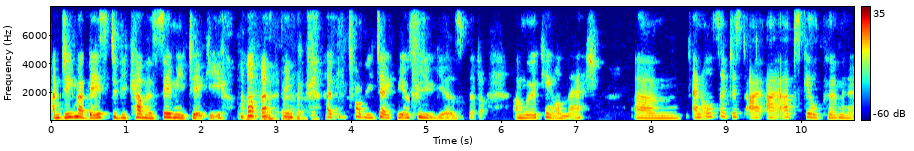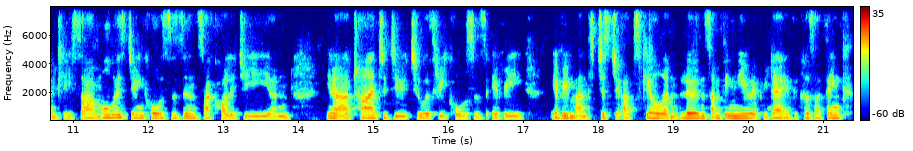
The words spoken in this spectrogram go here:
I'm doing my best to become a semi techie. I think it'll probably take me a few years, but I'm working on that um, and also just I, I upskill permanently. So i'm always doing courses in psychology and you know I'm trying to do two or three courses every every month just to upskill and learn something new every day because i think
